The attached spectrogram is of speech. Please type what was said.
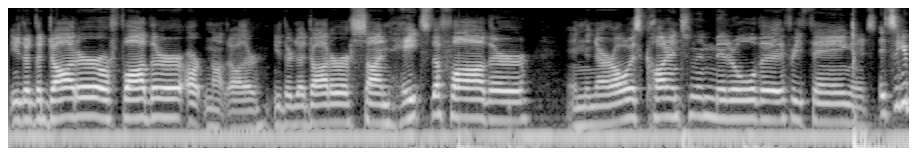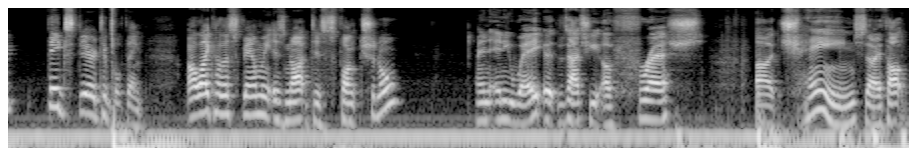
either the daughter or father or not daughter either the daughter or son hates the father and then they're always caught into the middle of everything and it's it's like a big stereotypical thing. I like how this family is not dysfunctional in any way. It was actually a fresh uh, change that i thought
